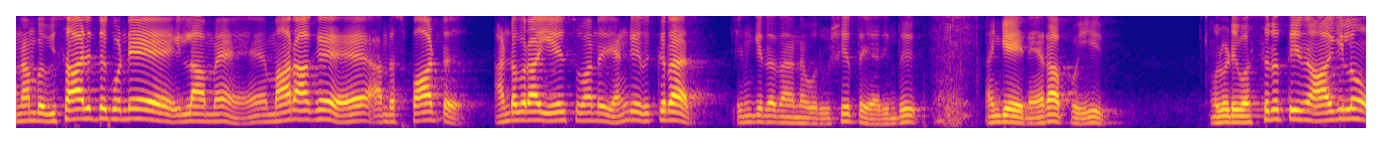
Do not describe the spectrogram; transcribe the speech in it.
நம்ம விசாரித்து கொண்டே இல்லாமல் மாறாக அந்த ஸ்பாட்டு ஆண்டவராக இயேசுவானவர் எங்கே இருக்கிறார்? என்கிறதான ஒரு விஷயத்தை அறிந்து அங்கே நேராக போய் அவருடைய வஸ்திரத்தின் ஆகிலும்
